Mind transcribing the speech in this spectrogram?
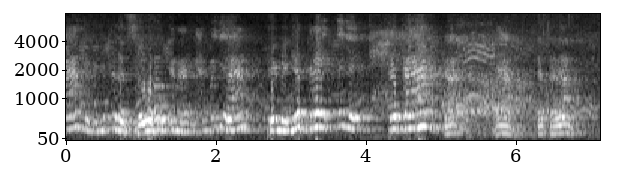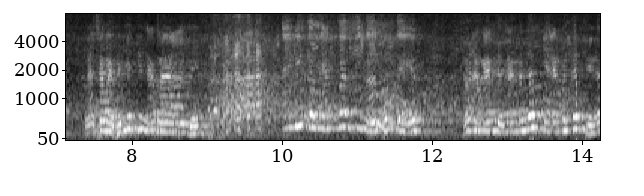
tráng thì mày nhớ cái lịch sự hơn chẳng hạn mày ăn bánh tráng thì mày nhớ cái Cái gì? cái tráng đó. Nha. Lịch sự không? Là sao mày phải nhớ với ngã ba như vậy? Ai biết đâu ăn quá em suy nghĩ không đẹp nó nào ăn được ăn bánh đít nha ăn bánh đít thì nó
